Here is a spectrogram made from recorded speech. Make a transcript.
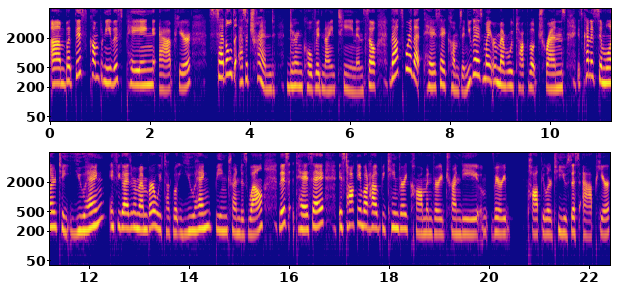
um, but this company, this paying app here settled as a trend during COVID-19. And so that's where that 대세 comes in. You guys might remember we've talked about trends. It's kind of similar to 유행. If you guys remember, we've talked about 유행 being trend as well. This 대세 is talking about how it became very common, very trendy, very popular to use this app here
